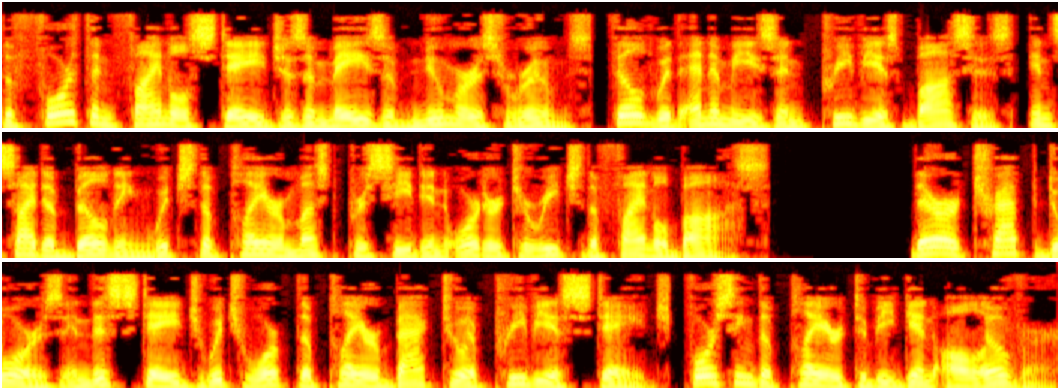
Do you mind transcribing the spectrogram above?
The fourth and final stage is a maze of numerous rooms, filled with enemies and previous bosses, inside a building which the player must proceed in order to reach the final boss. There are trap doors in this stage which warp the player back to a previous stage, forcing the player to begin all over.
